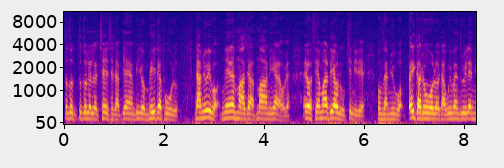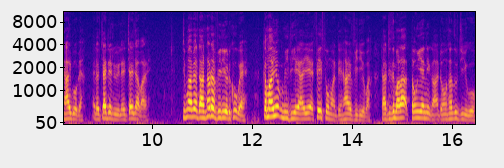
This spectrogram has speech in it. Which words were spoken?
တော်တော်တော်တော်လည်းချက်ချက်ပြန်ပြီးတော့မေးတတ်ဖို့တို့ဒါမျိုးတွေပေါ့အများနဲ့မှားကြမှားနေရတာပေါ့ဗျာအဲ့တော့ဆီယမတယောက်လိုဖြစ်နေတဲ့ပုံစံမျိုးပေါ့အဲ့ဒီကာတွန်းကတော့ဒါဝေဖန်သူတွေလည်းအများကြီးပေါ့ဗျာအဲ့တော့ကြိုက်တဲ့လူတွေလည်းကြိုက်ကြပါတယ်ဒီမှာပြဒါနောက်တဲ့ဗီဒီယိုတစ်ခုပဲကမာယုတ်မီဒီယာရဲ့ Facebook မှာတင်ထားတဲ့ဗီဒီယိုပါဒါဒီဇင်ဘာလ3ရက်နေ့ကဒေါန်ဆန်းစုကြည်ကို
